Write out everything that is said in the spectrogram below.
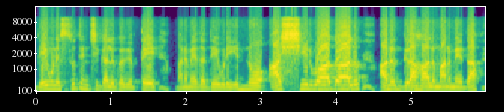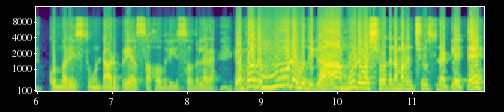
దేవుని స్థుతించగలిగితే మన మీద దేవుడు ఎన్నో ఆశీర్వాదాలు అనుగ్రహాలు మన మీద కుమ్మరిస్తూ ఉంటాడు. ప్రియ సహోదరి సోదరులరా ఇకపోతే మూడవదిగా మూడవ శోధన మనం చూసినట్లయితే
